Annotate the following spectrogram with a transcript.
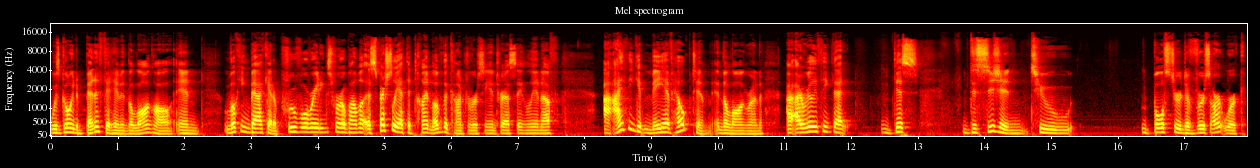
was going to benefit him in the long haul. And looking back at approval ratings for Obama, especially at the time of the controversy, interestingly enough, I think it may have helped him in the long run. I really think that this decision to bolster diverse artwork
